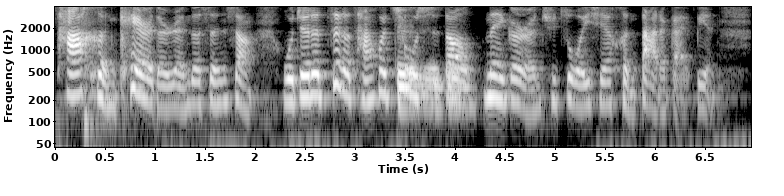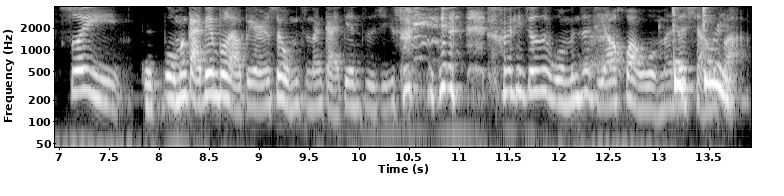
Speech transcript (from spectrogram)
他很 care 的人的身上。我觉得这个才会促使到那个人去做一些很大的改变。所以我们改变不了别人，所以我们只能改变自己。所以，所以就是我们自己要换我们的想法。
